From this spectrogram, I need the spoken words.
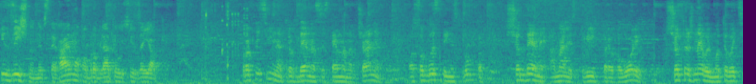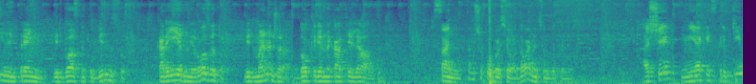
фізично не встигаємо обробляти усі заявки. Професійна трьохденна система навчання, особистий інструктор, щоденний аналіз твоїх переговорів, щотижневий мотиваційний тренінг від власнику бізнесу, кар'єрний розвиток від менеджера до керівника філіалу. Сані, там ще купа всього, давай на цьому зупинимось. А ще ніяких скриптів,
